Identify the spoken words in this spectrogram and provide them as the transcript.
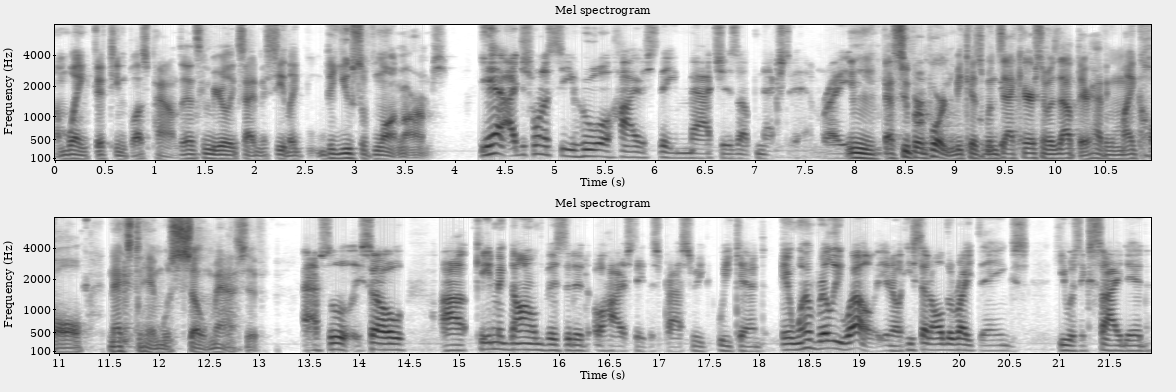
um, weighing 15 plus pounds. And it's going to be really exciting to see like the use of long arms. Yeah, I just want to see who Ohio State matches up next to him, right? Mm, that's super important because when Zach Harrison was out there, having Mike Hall next to him was so massive. Absolutely. So, uh, Kayden McDonald visited Ohio State this past week weekend. It went really well. You know, he said all the right things. He was excited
